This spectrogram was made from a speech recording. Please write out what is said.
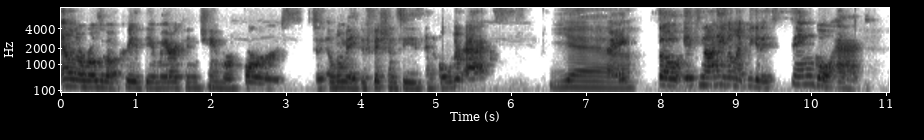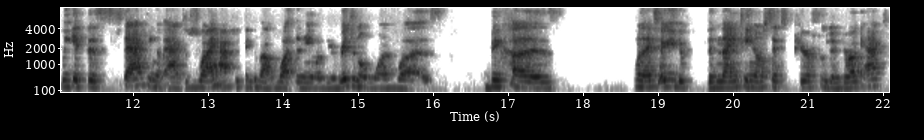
Eleanor Roosevelt created the American Chamber of Horrors to eliminate deficiencies in older acts. Yeah. Right. So it's not even like we get a single act. We get this stacking of acts, which is why I have to think about what the name of the original one was. Because when I tell you the, the 1906 Pure Food and Drug Act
